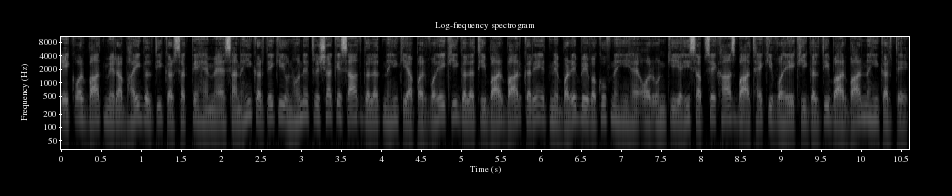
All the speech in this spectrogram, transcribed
एक और बात मेरा भाई गलती कर सकते हैं, मैं ऐसा नहीं करते कि उन्होंने त्रिशा के साथ गलत नहीं किया, पर वह एक ही गलत ही बार बार करें, इतने बड़े बेवकूफ़ नहीं है, और उनकी यही सबसे खास बात है कि वह एक ही गलती बार बार नहीं करते.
